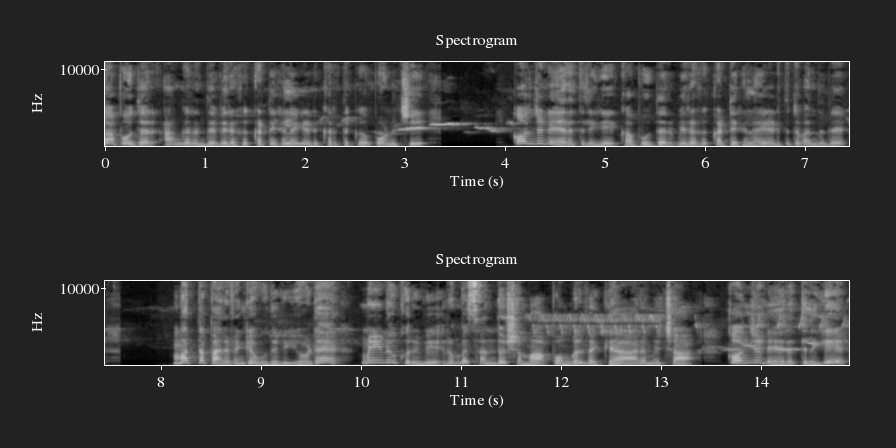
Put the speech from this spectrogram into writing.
கபூதர் அங்கிருந்து விறகு கட்டைகளை எடுக்கிறதுக்கு போணுச்சு. கொஞ்ச நேரத்திலேயே கபூதர் விறகு கட்டைகளை எடுத்துட்டு வந்தது. மற்ற பறவைங்க உதவியோட மீனுக்குருவி ரொம்ப சந்தோஷமா பொங்கல் வைக்க ஆரம்பிச்சா. கொஞ்ச நேரத்திலேயே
